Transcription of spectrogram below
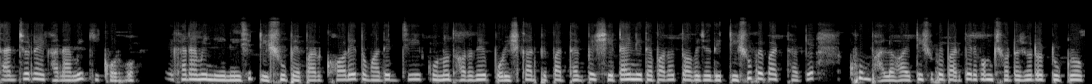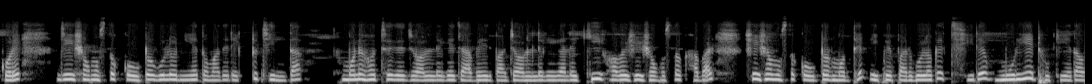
তার জন্য এখানে আমি কি করব। এখানে আমি নিয়ে নিয়েছি টিস্যু পেপার ঘরে তোমাদের যে কোনো ধরনের পরিষ্কার পেপার থাকবে সেটাই নিতে পারো। তবে যদি টিস্যু পেপার থাকে, খুব ভালো হয়। টিস্যু পেপারকে এরকম ছোট ছোট টুকরো করে যে সমস্ত কৌটোগুলো নিয়ে তোমাদের একটু চিন্তা, মনে হচ্ছে যে জল লেগে যাবে বা জল লেগে গেলে কি হবে সেই সমস্ত খাবার, সেই সমস্ত কৌটোর মধ্যে এই পেপারগুলোকে ছিঁড়ে মুড়িয়ে ঢুকিয়ে দাও।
